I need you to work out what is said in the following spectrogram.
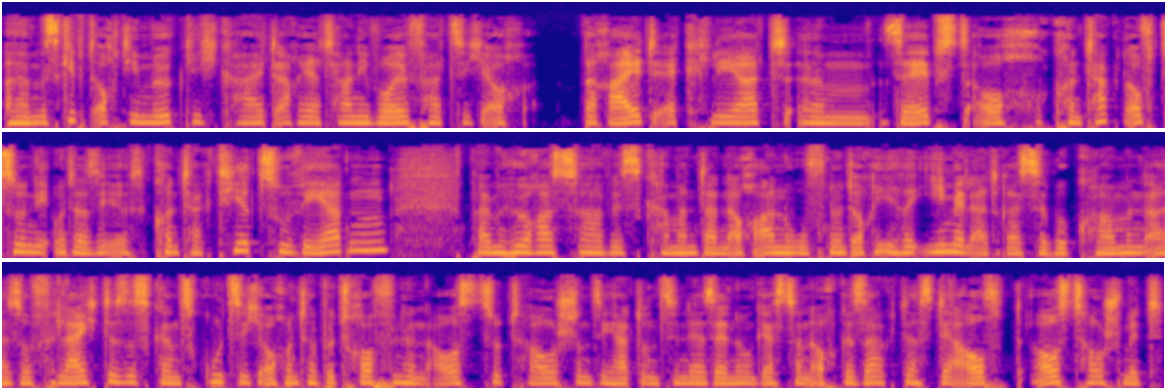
Ähm, es gibt auch die Möglichkeit, Ariatani Wolf hat sich auch bereit erklärt, ähm, selbst auch Kontakt aufzunehmen oder sie kontaktiert zu werden. Beim Hörerservice kann man dann auch anrufen und auch ihre E-Mail-Adresse bekommen. Also vielleicht ist es ganz gut, sich auch unter Betroffenen auszutauschen. Sie hat uns in der Sendung gestern auch gesagt, dass der Austausch mit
